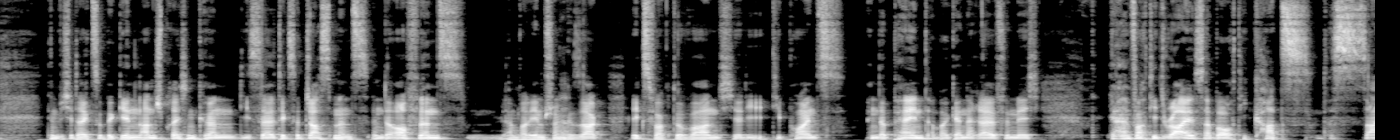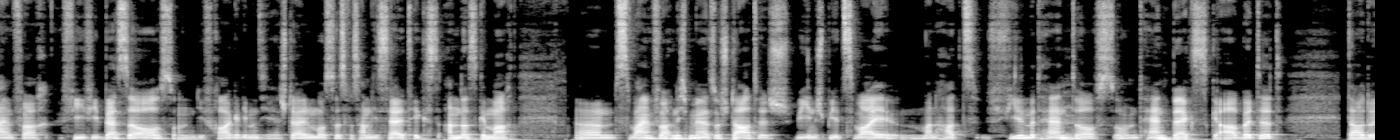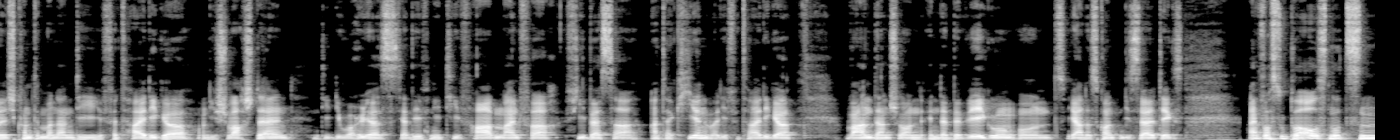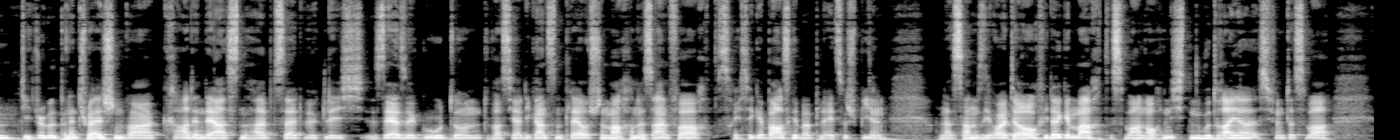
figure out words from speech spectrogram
den wir hier direkt zu Beginn ansprechen können. Die Celtics Adjustments in der Offense. Wir haben gerade eben schon ja. gesagt, X-Faktor waren hier die, die Points in der Paint, aber generell für mich ja, einfach die Drives, aber auch die Cuts, das sah einfach viel, viel besser aus. Und die Frage, die man sich stellen muss, ist, was haben die Celtics anders gemacht? Ähm, es war einfach nicht mehr so statisch wie in Spiel 2. Man hat viel mit Handoffs mhm. und Handbags gearbeitet. Dadurch konnte man dann die Verteidiger und die Schwachstellen, die die Warriors ja definitiv haben, einfach viel besser attackieren, weil die Verteidiger waren dann schon in der Bewegung und ja, das konnten die Celtics einfach super ausnutzen. Die Dribble Penetration war gerade in der ersten Halbzeit wirklich sehr, sehr gut und was ja die ganzen Playoffs schon machen, ist einfach das richtige Basketballplay zu spielen. Und das haben sie heute auch wieder gemacht. Es waren auch nicht nur Dreier. Ich finde, das war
